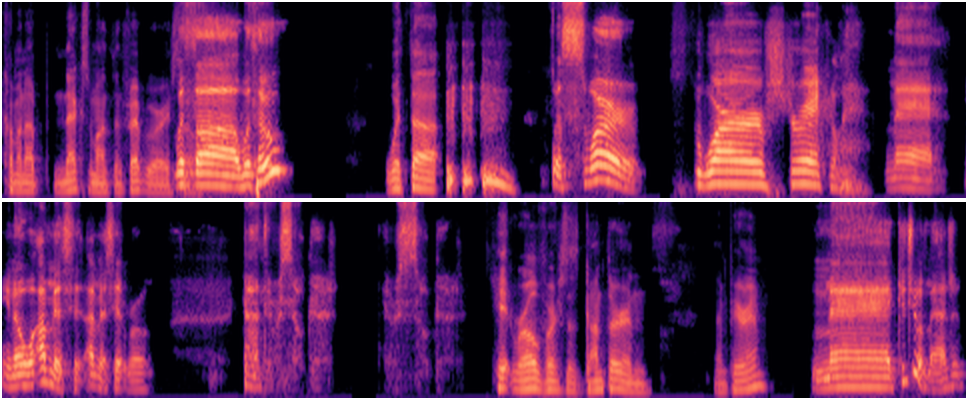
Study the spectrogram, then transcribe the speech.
coming up next month in February. With uh, with who? with uh With Swerve. Swerve Strickland. Man, you know what? I miss it. I miss it, bro. God, they were so good. They were so good. Hit Row versus Gunther and Imperium. Man, could you imagine?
